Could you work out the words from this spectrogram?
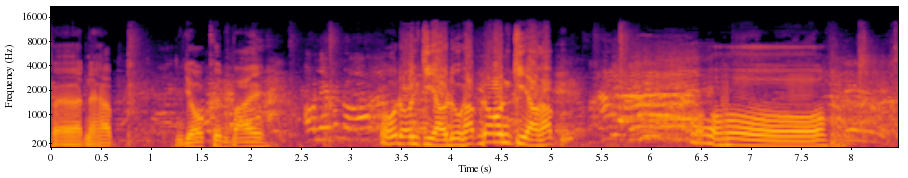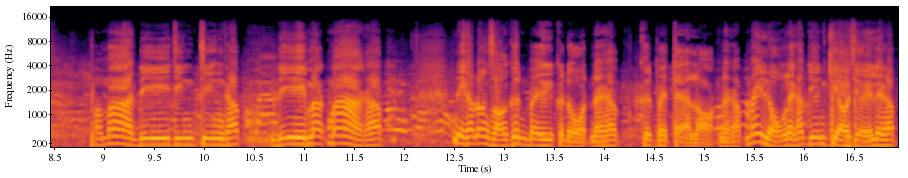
เปิดนะครับ ยกขึ้นไป โอ้โดนเกี่ยวดูครับ โดนเกี่ยวครับ โอ้โหพม่าดีจริง ๆครับ ดีมากๆครับ นี่ครับทั้งสองขึ้นไปกระโดดนะครับ ขึ้นไปแตะหลอกนะครับ ไม่หลงเลยครับยืนเกี่ยวเฉยเลยครับ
